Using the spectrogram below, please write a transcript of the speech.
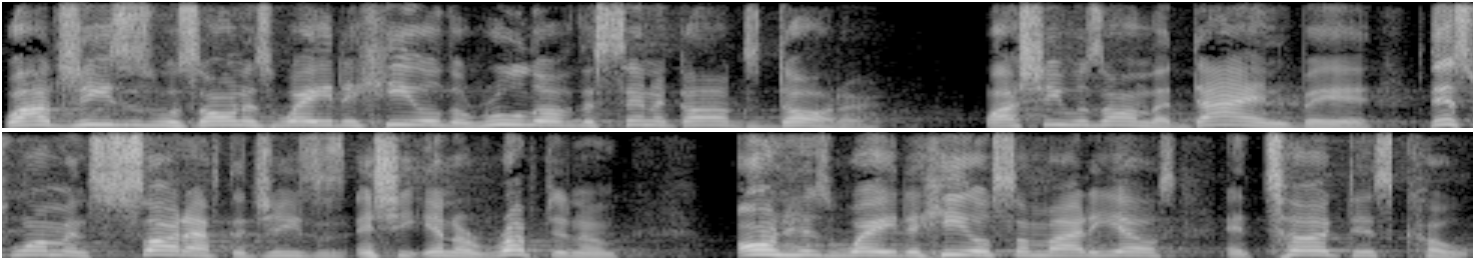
While Jesus was on his way to heal the ruler of the synagogue's daughter, while she was on the dying bed, this woman sought after Jesus and she interrupted him on his way to heal somebody else and tugged his coat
